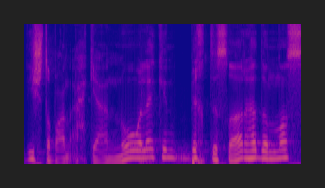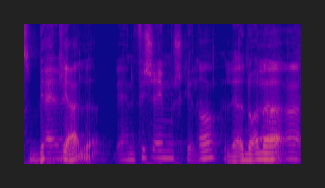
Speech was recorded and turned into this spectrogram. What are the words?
بديش طبعا أحكي عنه ولكن باختصار هذا النص بيحكي يعني على يعني فيش أي مشكلة. آه لأنه أنا آه آه.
